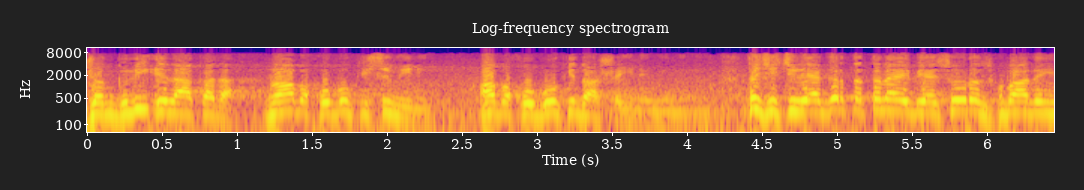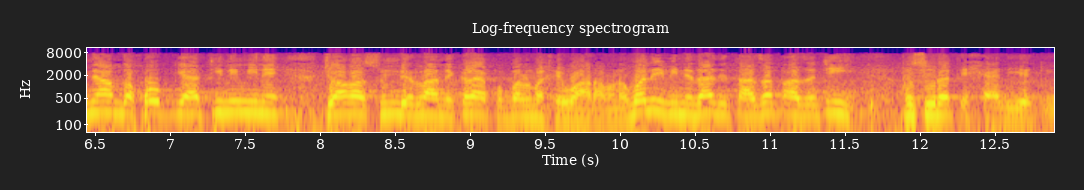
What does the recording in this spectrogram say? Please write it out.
جنګلی علاقه ده نو هغه به خوبو کی څه وینی هغه به خوبو کی دا شی نه وینی ته چې چړیاګر ته تلای بیا څو ورځې بعد انعام د خوب کې آتی نه وینې چې هغه سونډې لاندې کړی په بل مخې واړونه ولې وینې دا دې تازه تازه چی په صورت خیالیه کې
